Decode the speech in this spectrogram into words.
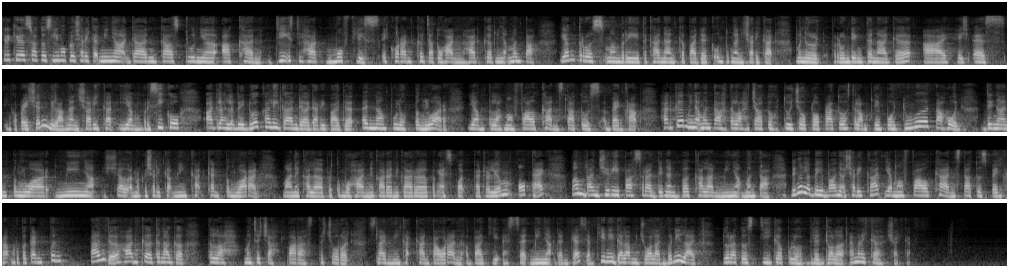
Kira-kira 150 syarikat minyak dan gas dunia akan diistihad muflis ekoran kejatuhan harga minyak mentah yang terus memberi tekanan kepada keuntungan syarikat. Menurut perunding tenaga IHS Incorporation, bilangan syarikat yang berisiko adalah lebih dua kali ganda daripada 60 pengeluar yang telah memfalkan status bankrupt. Harga minyak mentah telah jatuh 70% dalam tempoh dua tahun dengan pengeluar minyak Shell Amerika Syarikat meningkatkan pengeluaran manakala pertumbuhan negara-negara pengeksport petroleum OPEC membanjiri pasaran dengan bekalan minyak mentah. Dengan lebih banyak syarikat yang memfalkan status bankrupt merupakan tanda harga tenaga telah mencecah paras tercorot selain meningkatkan tawaran bagi aset minyak dan gas yang kini dalam jualan bernilai 230 bilion dolar Amerika Syarikat.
